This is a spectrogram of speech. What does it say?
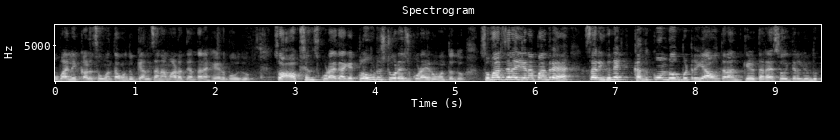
ಮೊಬೈಲಿಗೆ ಕಳಿಸುವಂಥ ಒಂದು ಕೆಲಸನ ಮಾಡುತ್ತೆ ಅಂತಲೇ ಹೇಳ್ಬೋದು. ಸೊ ಆಪ್ಷನ್ಸ್ ಕೂಡ ಇದೆ. ಹಾಗೆ ಕ್ಲೌಡ್ ಸ್ಟೋರೇಜ್ ಕೂಡ ಇರುವಂಥದ್ದು. ಸುಮಾರು ಜನ ಏನಪ್ಪ ಅಂದರೆ, ಸರ್, ಇದನ್ನೇ ಕದ್ಕೊಂಡು ಹೋಗ್ಬಿಟ್ರೆ ಯಾವ ಥರ ಅಂತ ಕೇಳ್ತಾರೆ. ಸೊ ಇದರಲ್ಲಿ ಒಂದು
